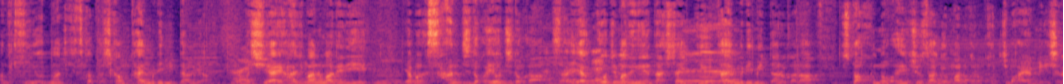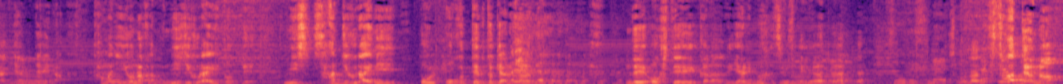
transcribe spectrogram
あの金曜日マジきつかったしかもタイムリミットあるやん、い。やっぱ試合始まるまでに、うん。やっぱ3時とか4時とか、最悪あそうですね。5時までに出したいっていううんタイムリミットあるから、スタッフの編集作業もあるからこっちも早めにしなきゃみたいな、たまに夜中の2時ぐらいにとって2 3時ぐらいにお送ってる時あるからね。で起きてからやりますみたいな、うん。そうですね。そうだってきつかったよな。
